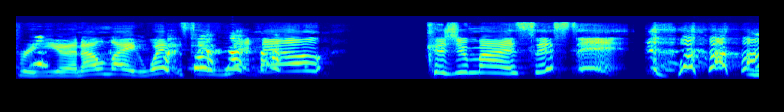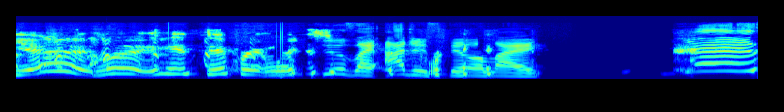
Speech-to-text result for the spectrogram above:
for you. And I'm like, wait, say what now? Cause you're my assistant. yeah, look, it's different She was like, I just feel like, yes,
